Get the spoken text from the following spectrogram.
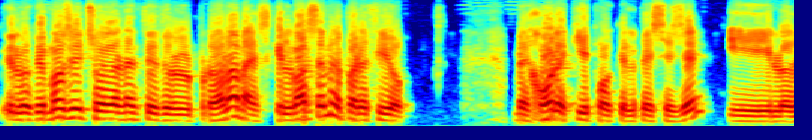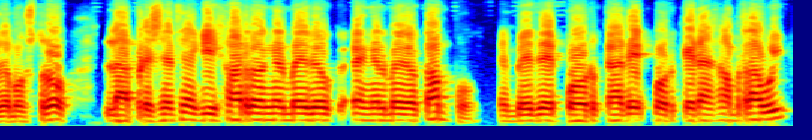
lo que hemos dicho delante del programa, es que el Barça me pareció mejor equipo que el PSG y lo demostró. La presencia de Guijarro en el medio en el medio campo, en vez de por, Care, por Kerem Hamraoui,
